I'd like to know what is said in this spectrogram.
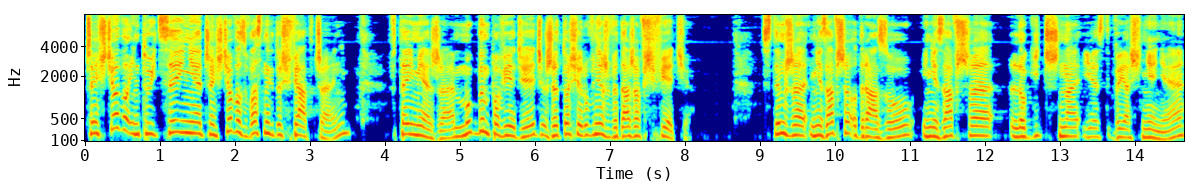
częściowo intuicyjnie, częściowo z własnych doświadczeń, w tej mierze mógłbym powiedzieć, że to się również wydarza w świecie. Z tym, że nie zawsze od razu i nie zawsze logiczne jest wyjaśnienie,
